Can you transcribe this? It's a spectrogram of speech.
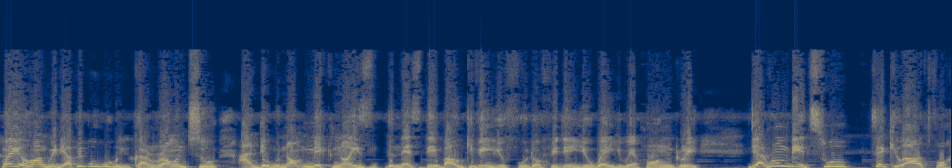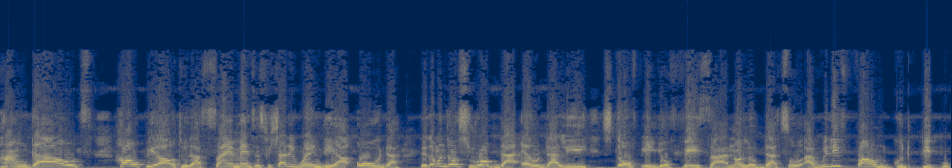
when you're hungry there are people who you can run to and they will not make noise the next day about giving you food or feeding you when you were hungry. There are roommates who take you out for hangouts help you out with assignments especially when they are older. They don't just rub that elderly stuff in your face and all of that. So i really found good people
